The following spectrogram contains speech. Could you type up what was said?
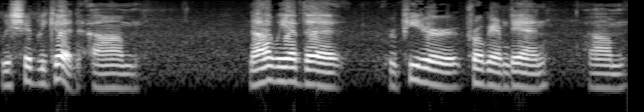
we should be good. Um, now that we have the repeater programmed in, um,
